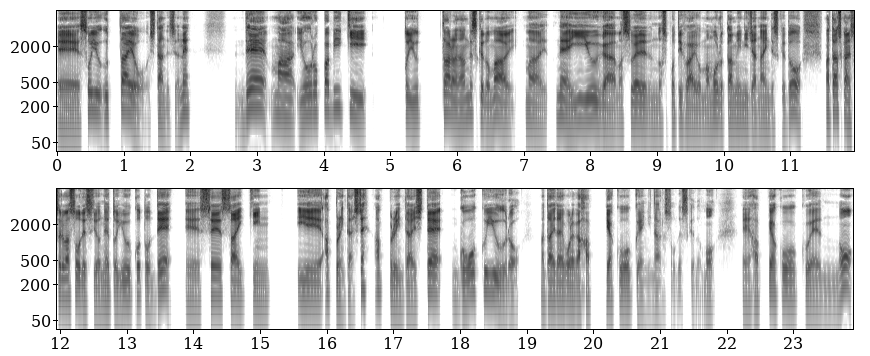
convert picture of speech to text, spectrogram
えー、そういう訴えをしたんですよね。で、まあ、ヨーロッパびいきと言ったらなんですけど、まあ、まあね、EU が、まあ、スウェーデンの Spotify を守るためにじゃないんですけど、まあ確かにそれはそうですよねということで、えー、制裁金アップルに対して、アップルに対して5億ユーロ、まあ、大体これが800億円になるそうですけども、え、800億円の、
